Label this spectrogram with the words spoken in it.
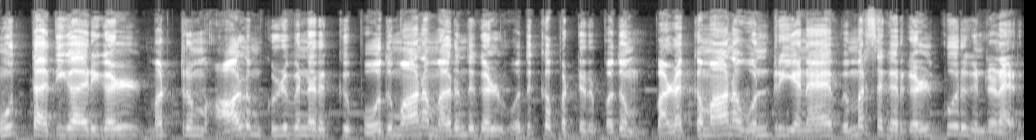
மூத்த அதிகாரிகள் மற்றும் ஆளும் குழுவினருக்கு போதுமான மருந்துகள் ஒதுக்கப்பட்டிருப்பதும் வழக்கமான ஒன்று என விமர்சகர்கள் கூறுகின்றனர்.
